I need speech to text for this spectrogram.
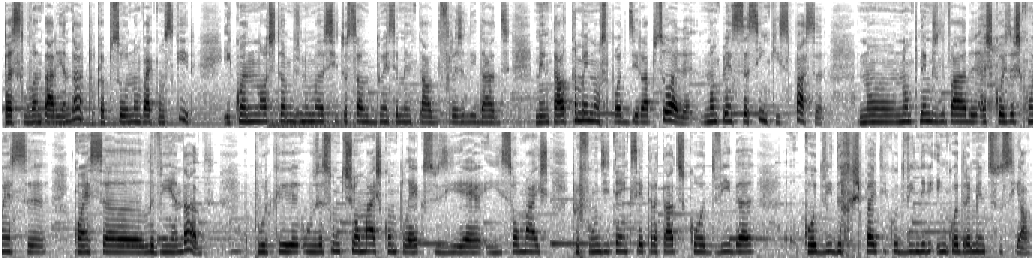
para se levantar e andar, porque a pessoa não vai conseguir conseguir. E quando nós estamos numa situação de doença mental, de fragilidade mental, também não se pode dizer à pessoa: olha, não penses assim que isso passa. Não, não podemos levar as coisas com, esse, com essa leviandade porque os assuntos são mais complexos e, é, e são mais profundos e têm que ser tratados com, devida, com o devido respeito e com o devido enquadramento social.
